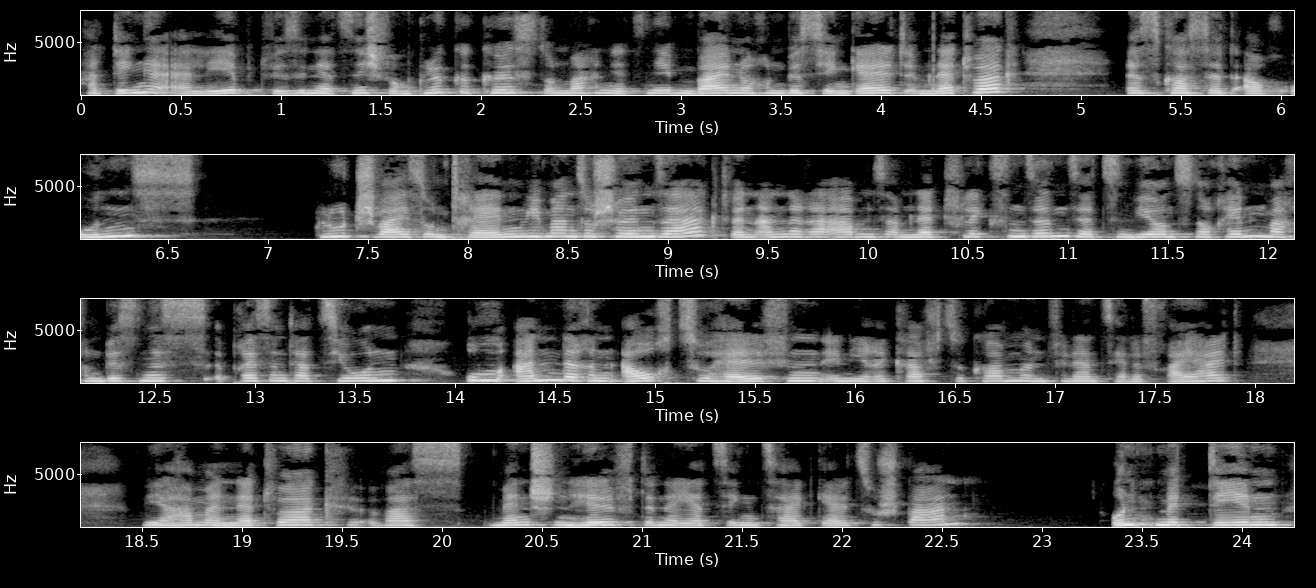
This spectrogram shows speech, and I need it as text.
hat Dinge erlebt. Wir sind jetzt nicht vom Glück geküsst und machen jetzt nebenbei noch ein bisschen Geld im Network. Es kostet auch uns Blut, Schweiß und Tränen, wie man so schön sagt. Wenn andere abends am Netflixen sind, setzen wir uns noch hin, machen Business-Präsentationen, um anderen auch zu helfen, in ihre Kraft zu kommen und finanzielle Freiheit. Wir haben ein Network, was Menschen hilft, in der jetzigen Zeit Geld zu sparen. Und mit den,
